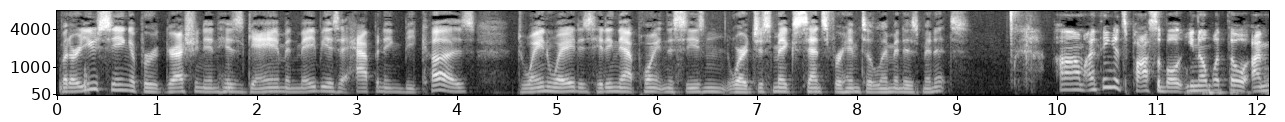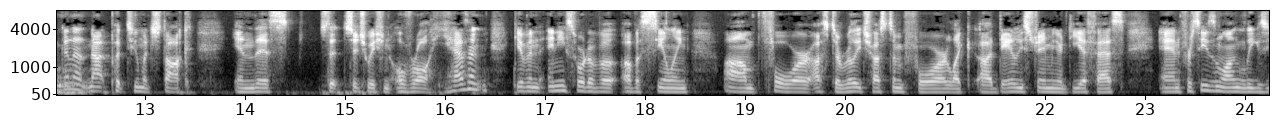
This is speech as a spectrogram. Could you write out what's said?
But are you seeing a progression in his game, and maybe is it happening because Dwyane Wade is hitting that point in the season where it just makes sense for him to limit his minutes? Um, I think it's possible. You know what, though? I'm going to not put too much stock in this situation overall. He hasn't given any sort of a, of a ceiling um, for us to really trust him for like uh, daily streaming or DFS. And for season long leagues,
